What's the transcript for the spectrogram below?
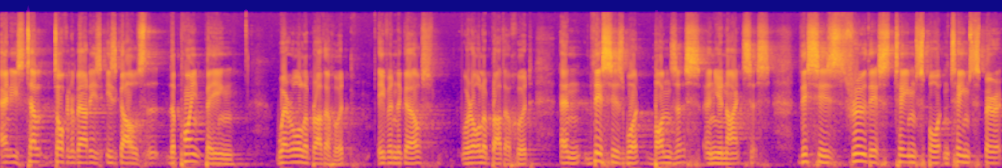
and he's talking about his, his goals. The point being, we're all a brotherhood, even the girls. We're all a brotherhood. And this is what bonds us and unites us. This is through this team sport and team spirit,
